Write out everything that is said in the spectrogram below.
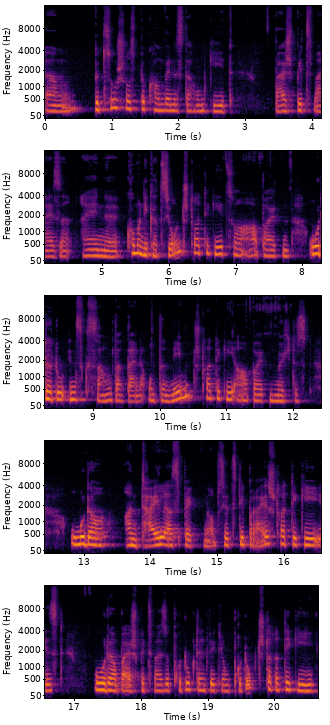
ähm, bezuschusst bekommen, wenn es darum geht, beispielsweise eine Kommunikationsstrategie zu erarbeiten oder du insgesamt an deiner Unternehmensstrategie arbeiten möchtest oder an Teilaspekten, ob es jetzt die Preisstrategie ist oder beispielsweise Produktentwicklung, Produktstrategie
